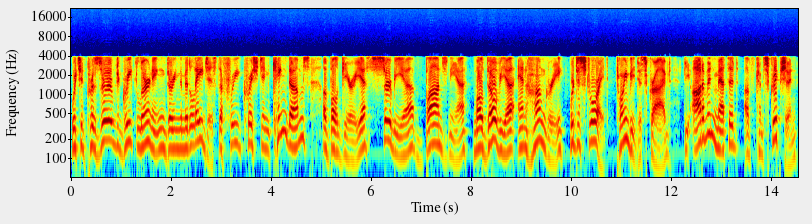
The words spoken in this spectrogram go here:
which had preserved Greek learning during the Middle Ages. The free Christian kingdoms of Bulgaria, Serbia, Bosnia, Moldavia, and Hungary were destroyed. Toynbee described the Ottoman method of conscription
